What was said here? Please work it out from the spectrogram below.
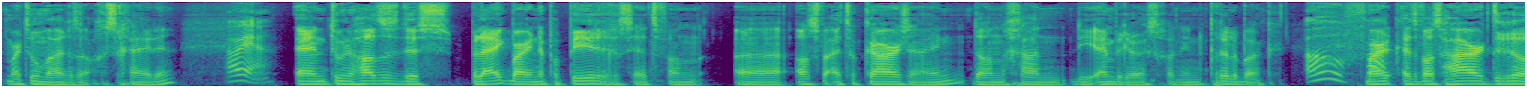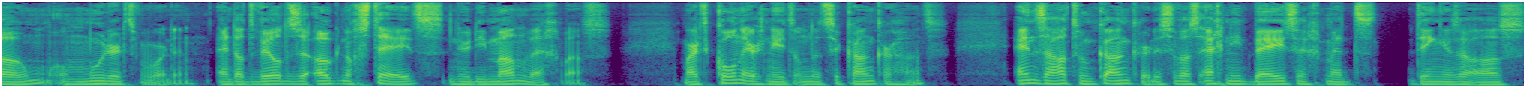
Maar toen waren ze al gescheiden. Oh ja. En toen hadden ze dus blijkbaar in de papieren gezet van eh, als we uit elkaar zijn, dan gaan die embryo's gewoon in de prullenbak. Oh, fuck. Maar het was haar droom om moeder te worden. En dat wilde ze ook nog steeds nu die man weg was. Maar het kon eerst niet omdat ze kanker had. En ze had toen kanker, dus ze was echt niet bezig met dingen zoals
